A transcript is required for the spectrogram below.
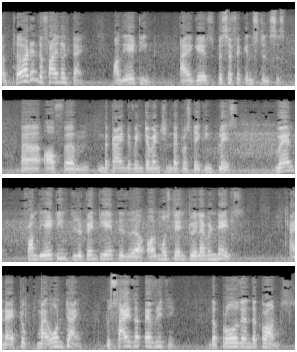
A third and the final time, on the 18th, I gave specific instances uh, of um, the kind of intervention that was taking place. Well, from the 18th to the 28th is uh, almost 10 to 11 days, and I took my own time to size up everything, the pros and the cons,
